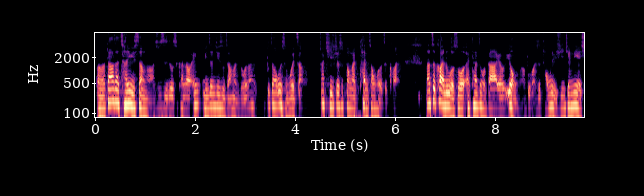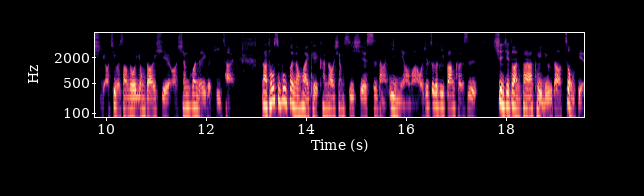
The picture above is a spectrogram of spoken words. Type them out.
呃大家在参与上啊，其实都是看到哎，民生技术涨很多，那不知道为什么会涨，那其实就是放在碳中和这块。那这块如果说哎碳中和大家要用啊，不管是铜铝锌铅镍锡啊，基本上都会用到一些哦相关的一个题材。那同时部分的话，也可以看到像是一些施打疫苗嘛，我觉得这个地方可能是现阶段大家可以留意到重点。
